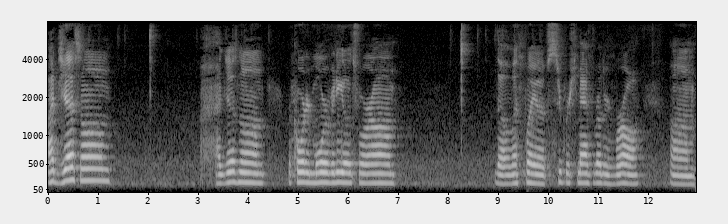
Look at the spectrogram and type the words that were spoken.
I just um, I just um recorded more videos for um the Let's Play of Super Smash Brothers Brawl. Um,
